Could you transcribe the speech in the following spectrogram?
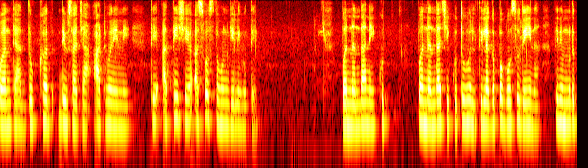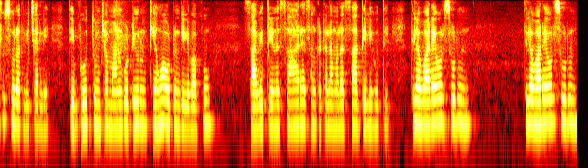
पण त्या दुःखद दिवसाच्या आठवणीने ते अतिशय अस्वस्थ होऊन गेले होते. पण नंदाने कुत पण नंदाची कुतूहल तिला गप्प बसू देईना तिने मृदू स्वरात विचारले ते भूत तुमच्या मानगोटीवरून केव्हा उठून गेले बापू? सावित्रीनं साऱ्या संकटाला मला साथ दिली होती. तिला वाऱ्यावर सोडून तिला वाऱ्यावर सोडून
